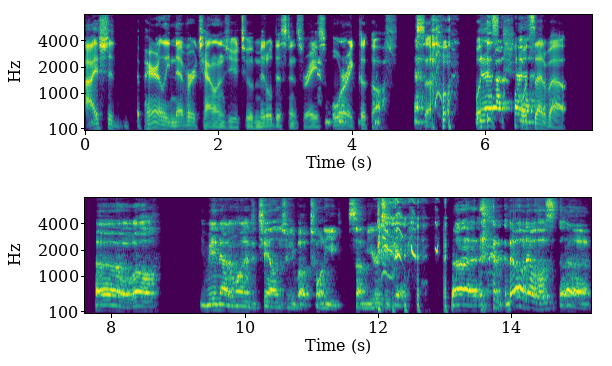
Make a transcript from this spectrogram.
I should apparently never challenge you to a middle distance race or a cook off. So, what is, what's that about? You may not have wanted to challenge me about 20 some years ago. uh, no, no, those, uh,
